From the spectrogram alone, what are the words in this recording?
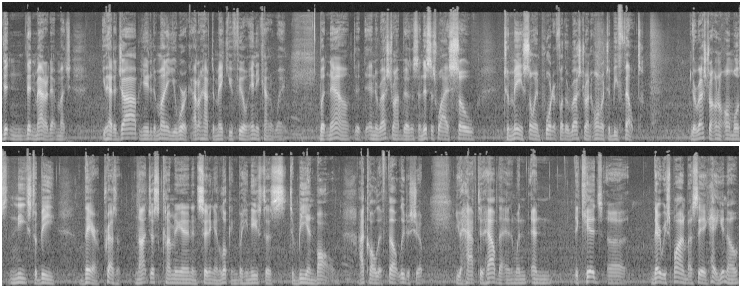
didn't didn't matter that much. You had a job, you needed the money, you work. I don't have to make you feel any kind of way. But now in the restaurant business, and this is why it's so, to me, so important for the restaurant owner to be felt. The restaurant owner almost needs to be there, present, not just coming in and sitting and looking, but he needs to to be involved. I call it felt leadership. You have to have that, and when and the kids, uh, they respond by saying, "Hey, you know,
